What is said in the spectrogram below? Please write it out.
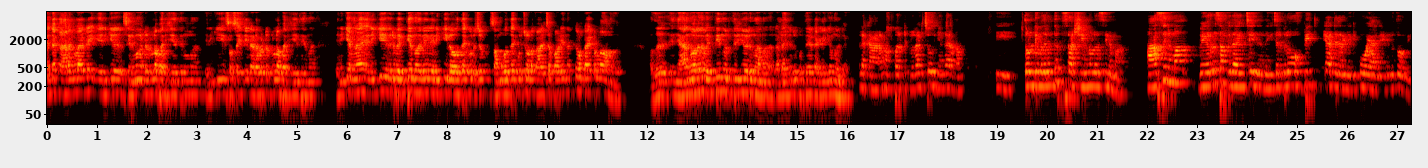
എന്റെ കാലങ്ങളായിട്ട് എനിക്ക് സിനിമ കണ്ടിട്ടുള്ള പരിചയത്തിൽ നിന്ന് എനിക്ക് ഈ സൊസൈറ്റിയിൽ ഇടപെട്ടിട്ടുള്ള പരിചയത്തിൽ നിന്ന് എനിക്ക് അങ്ങനെ എനിക്ക് ഒരു വ്യക്തി എന്ന നിലയിൽ എനിക്ക് ഈ ലോകത്തെക്കുറിച്ചും സമൂഹത്തെക്കുറിച്ചുള്ള കാഴ്ചപ്പാടിൽ നിന്നൊക്കെ ഉണ്ടായിട്ടുള്ളതാണത്. അത് ഞാനെന്ന് പറയുന്ന വ്യക്തി നിന്ന് ഉരുത്തിരിഞ്ഞു വരുന്നതാണ്. അല്ലാണ്ട് അതിനൊരു പ്രത്യേക ടെക്നിക്കൊന്നുമില്ല അല്ല കാരണം പെർട്ടിക്കുലർ ആയിട്ട് ചോദിക്കാൻ കാരണം ഈ തൊണ്ടി മുതലും സാക്ഷി എന്നുള്ള സിനിമ. ആ സിനിമ വേറൊരു സംവിധായകൻ ചെയ്തിരുന്നെങ്കിൽ ചിലപ്പോൾ ഒരു ഓഫ് ബീറ്റ് കാറ്റഗറിയിലേക്ക് പോയാനേ എന്ന് തോന്നി.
